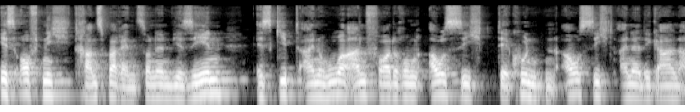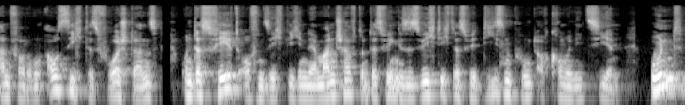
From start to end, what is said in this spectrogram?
ist oft nicht transparent, sondern wir sehen, es gibt eine hohe Anforderung aus Sicht der Kunden, aus Sicht einer legalen Anforderung, aus Sicht des Vorstands. Und das fehlt offensichtlich in der Mannschaft. Und deswegen ist es wichtig, dass wir diesen Punkt auch kommunizieren. Und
